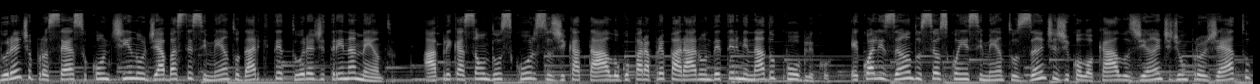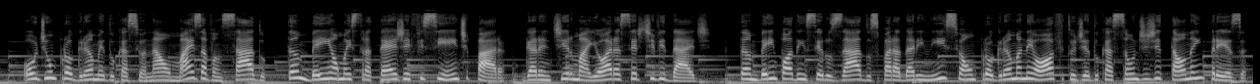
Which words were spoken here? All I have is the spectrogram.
durante o processo contínuo de abastecimento da arquitetura de treinamento. A aplicação dos cursos de catálogo para preparar um determinado público, equalizando seus conhecimentos antes de colocá-los diante de um projeto ou de um programa educacional mais avançado, também é uma estratégia eficiente para garantir maior assertividade também podem ser usados para dar início a um programa neófito de educação digital na empresa,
